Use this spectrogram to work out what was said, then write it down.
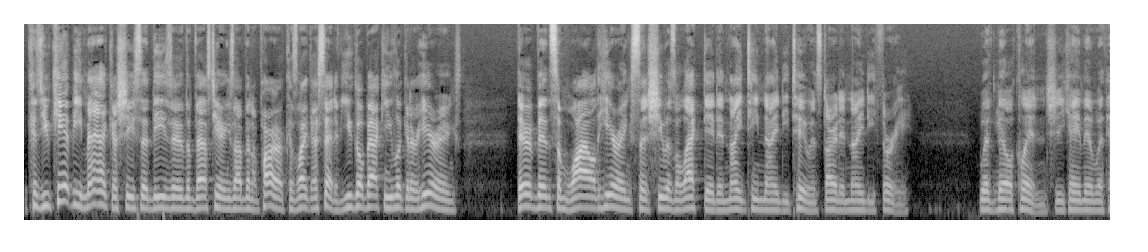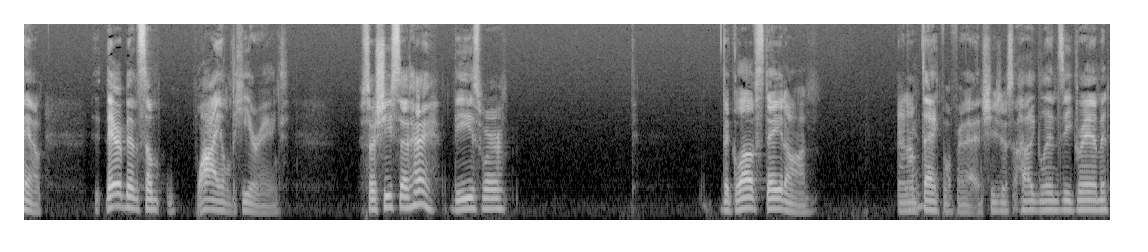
Because you can't be mad because she said these are the best hearings I've been a part of. Because, like I said, if you go back and you look at her hearings, there have been some wild hearings since she was elected in 1992 and started in 93 with Yeah. Bill Clinton. She came in with him. There have been some wild hearings. So she said, hey, these were. The glove stayed on. And I'm thankful for that. And she just hugged Lindsey Graham. And,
